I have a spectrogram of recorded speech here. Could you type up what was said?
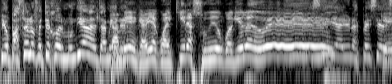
Digo, pasar los festejos del mundial también. también que había cualquiera subido en cualquier lado. ¡eh! Sí, hay una especie de no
